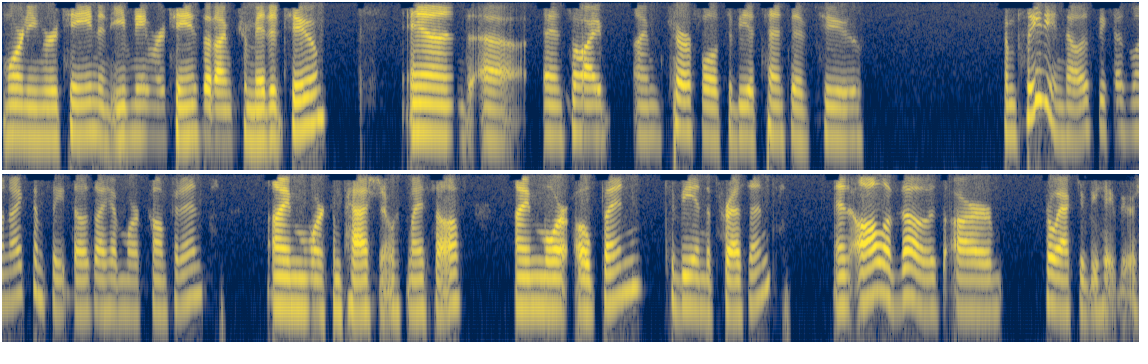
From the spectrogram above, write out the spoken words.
morning routine and evening routines that I'm committed to. And uh and so I I'm careful to be attentive to completing those because when I complete those I have more confidence. I'm more compassionate with myself. I'm more open to be in the present. And all of those are proactive behaviors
